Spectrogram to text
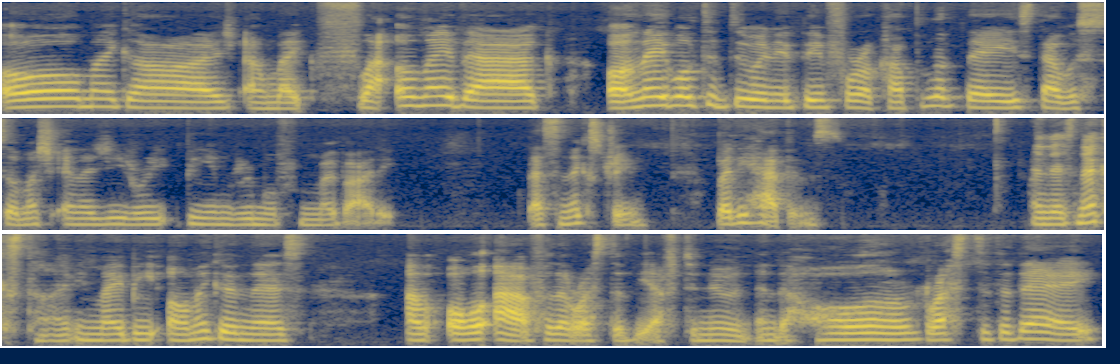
oh my gosh, I'm like flat on my back, unable to do anything for a couple of days. That was so much energy re- being removed from my body. That's an extreme, but it happens. And this next time, it might be, oh my goodness, I'm all out for the rest of the afternoon. And the whole rest of the day,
